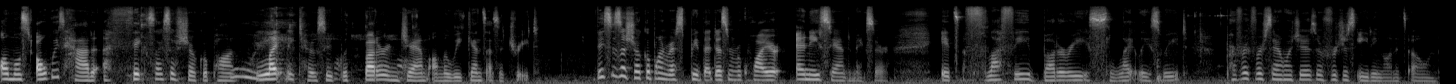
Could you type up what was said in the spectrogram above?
almost always had a thick slice of shokupan lightly toasted with butter and jam on the weekends as a treat. This is a shokupan recipe that doesn't require any stand mixer. It's fluffy, buttery, slightly sweet, perfect for sandwiches or for just eating on its own.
